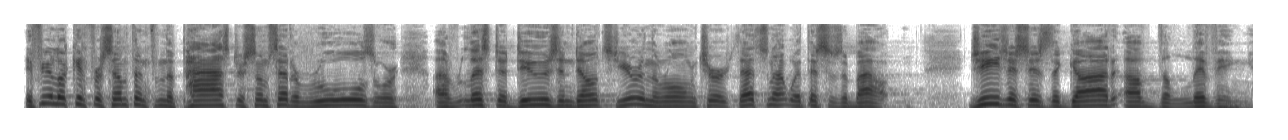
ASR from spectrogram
If you're looking for something from the past or some set of rules or a list of do's and don'ts, you're in the wrong church. That's not what this is about. Jesus is the God of the living.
